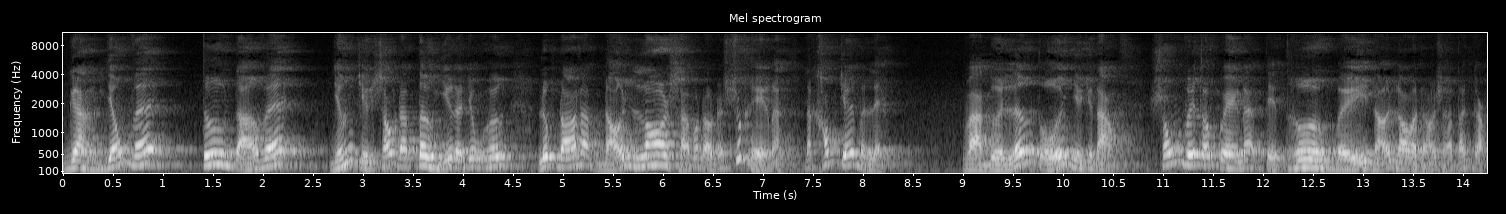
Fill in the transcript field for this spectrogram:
gần giống với, tương tự với những chuyện xấu đã từng diễn ra trong quá khứ lúc đó nó nỗi lo sợ bắt đầu nó xuất hiện nè nó khống chế mình liền. Và người lớn tuổi như thế nào sống với thói quen đó thì thường bị nỗi lo và nỗi sợ tấn công.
